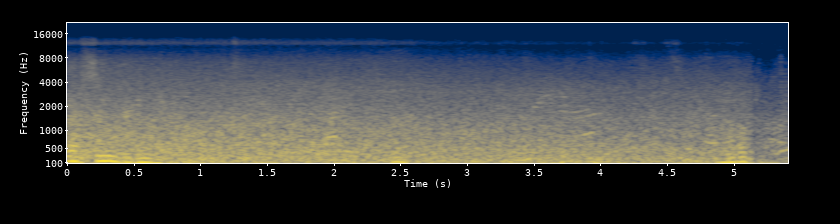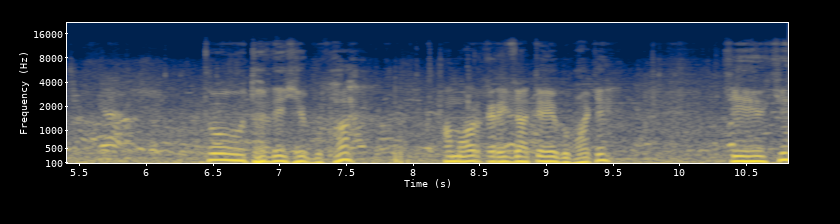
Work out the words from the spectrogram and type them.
दर्शन करेंगे। तो उधर देखिए गुफा, हम और करीब जाते हैं गुफा के। ये के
